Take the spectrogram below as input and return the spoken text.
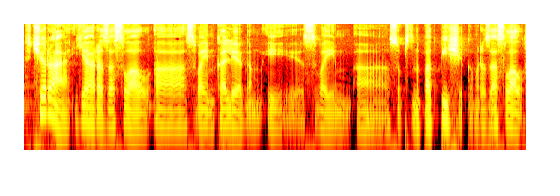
Вчера я разослал а, своим коллегам и своим, а, собственно, подписчикам разослал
